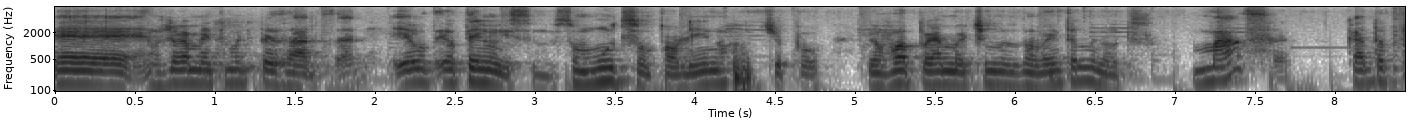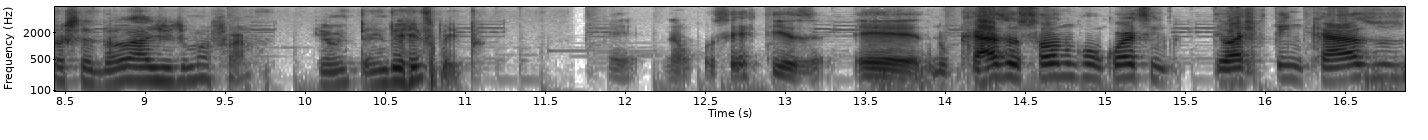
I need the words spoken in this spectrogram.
É um julgamento muito pesado, sabe? Eu, eu tenho isso. Eu sou muito São Paulino. Tipo, eu vou apoiar meu time nos 90 minutos. Mas, cada torcedor age de uma forma. Eu entendo e respeito. É, não, com certeza. É, no caso, eu só não concordo, assim, eu acho que tem casos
